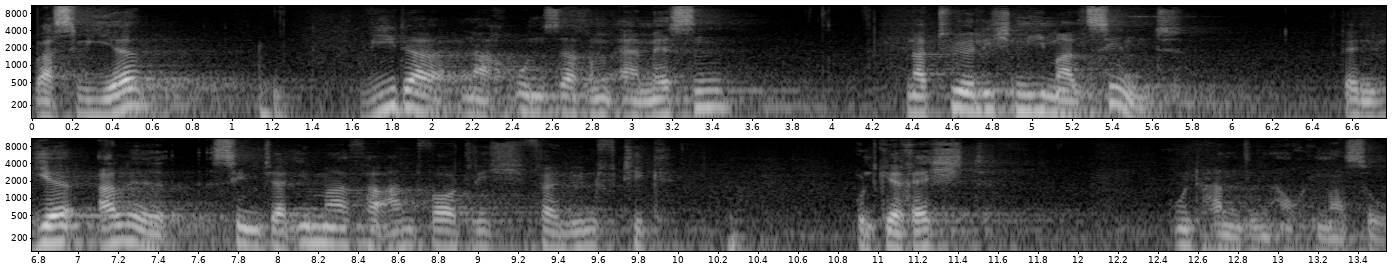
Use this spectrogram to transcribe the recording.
was wir wieder nach unserem Ermessen natürlich niemals sind. Denn wir alle sind ja immer verantwortlich, vernünftig und gerecht und handeln auch immer so.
